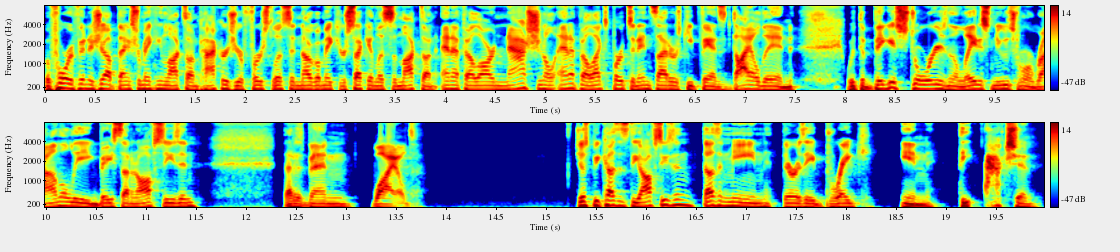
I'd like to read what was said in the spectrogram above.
Before we finish up, thanks for making Locked On Packers your first listen. Now go make your second listen. Locked On NFL. Our national NFL experts and insiders keep fans dialed in with the biggest stories and the latest news from around the league based on an offseason that has been wild. Just because it's the offseason doesn't mean there is a break in the action.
